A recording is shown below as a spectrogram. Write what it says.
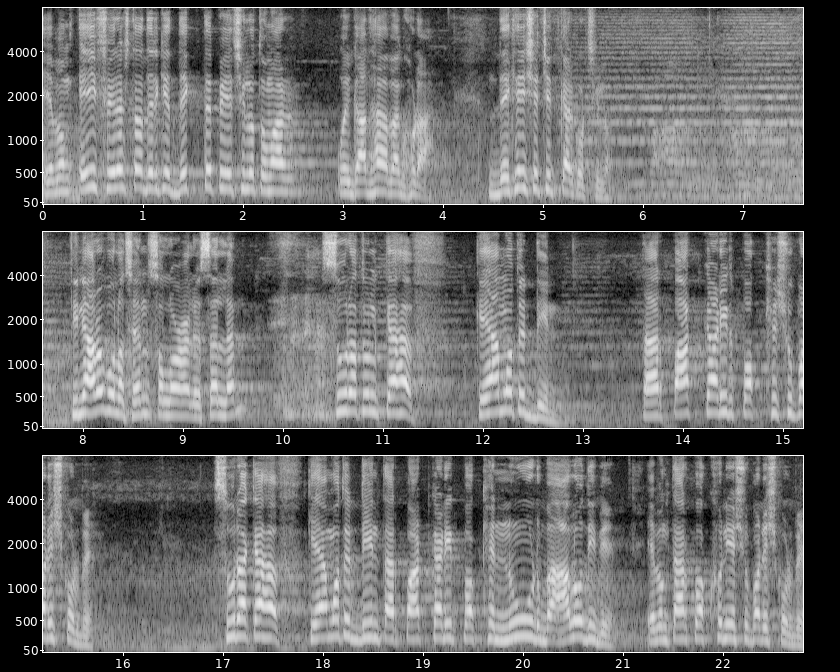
এবং এই ফেরেশতাদেরকে দেখতে পেয়েছিল তোমার ওই গাধা বা ঘোড়া। দেখেই সে চিৎকার করছিল। তিনি আরও বলেছেন সাল্লাহ সাল্লাম সুরাতুল কাহাফ, কেয়ামতের দিন তার পাটকারীর পক্ষে সুপারিশ করবে। সুরা কাহাফ, কেয়ামতের দিন তার পাটকারীর পক্ষে নূর বা আলো দিবে এবং তার পক্ষ নিয়ে সুপারিশ করবে।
